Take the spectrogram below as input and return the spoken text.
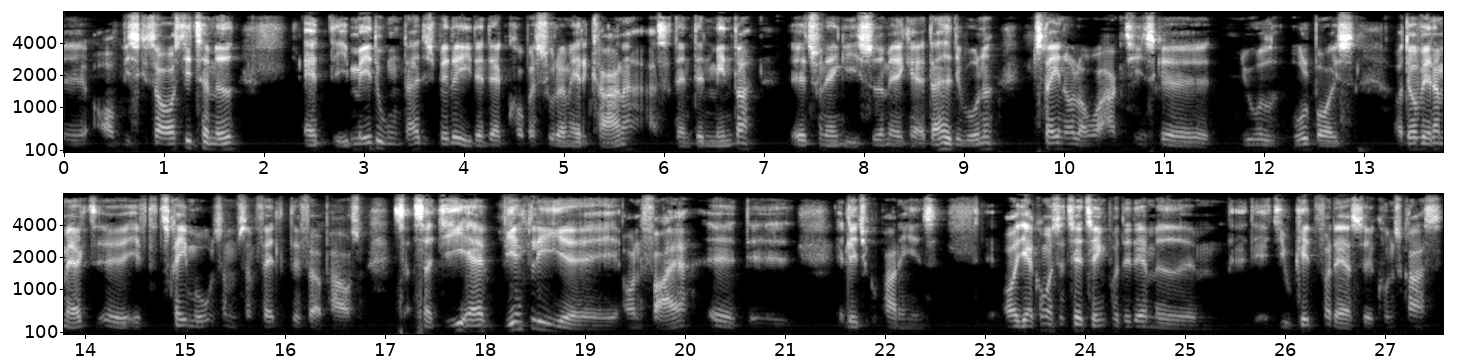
Øh, og vi skal så også lige tage med, at i midtugen, der har de spillet i den der Copa Sudamericana, altså den, den mindre øh, turnering i Sydamerika, der havde de vundet 3-0 over argentinske øh, Newell Old Boys. Og det var vel at mærke øh, efter tre mål, som, som faldt øh, før pausen. Så, så de er virkelig øh, on fire, øh, Atletico Paranaense. Og jeg kommer så til at tænke på det der med, øh, de er jo kendt for deres øh, kunstgræs.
